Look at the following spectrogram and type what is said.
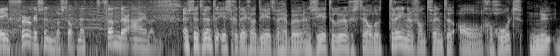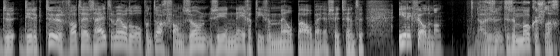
Jay Ferguson was dat met Thunder Island. FC Twente is gedegradeerd. We hebben een zeer teleurgestelde trainer van Twente al gehoord. Nu de directeur. Wat heeft hij te melden op een dag van zo'n zeer negatieve mijlpaal bij FC Twente? Erik Velderman. Nou, het, is, het is een mokerslag.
